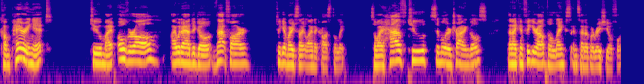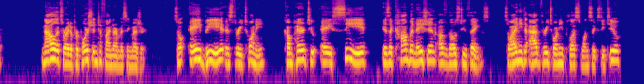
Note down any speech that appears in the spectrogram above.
Comparing it to my overall, I would have had to go that far to get my sight line across the lake. So I have two similar triangles that I can figure out the lengths and set up a ratio for. Now let's write a proportion to find our missing measure. So AB is 320 compared to AC is a combination of those two things. So I need to add 320 plus 162.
